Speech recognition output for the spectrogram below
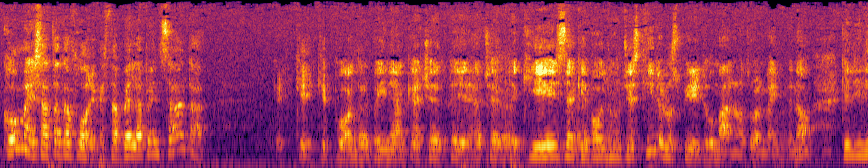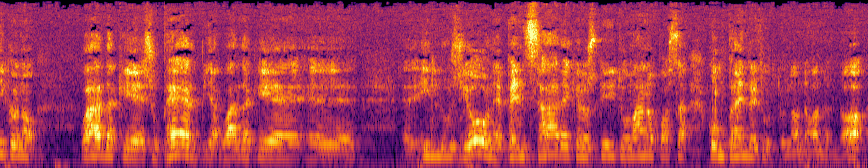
Come è saltata fuori questa bella pensata, che, che- può andare bene anche a certe, a certe chiese che vogliono gestire lo spirito umano, naturalmente, no? Che gli dicono guarda che è superbia, guarda che è, è- è illusione pensare che lo spirito umano possa comprendere tutto. No, no, no, no,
